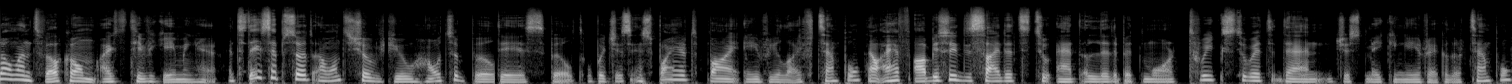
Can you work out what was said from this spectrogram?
Hello and welcome, IT-TV Gaming here. In today's episode I want to show you how to build this build which is inspired by a real life temple. Now I have obviously decided to add a little bit more tweaks to it than just making a regular temple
